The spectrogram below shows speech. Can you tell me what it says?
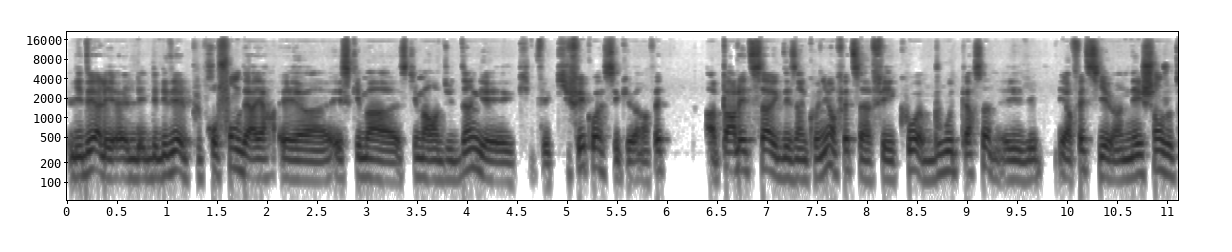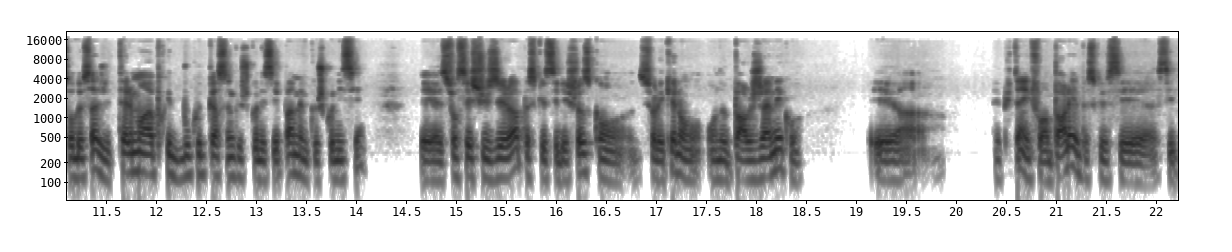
l'idée, elle est, l'idée, elle est plus profonde derrière. Et, euh, et ce qui m'a, ce qui m'a rendu dingue et qui me fait kiffer, quoi, c'est que en fait, à parler de ça avec des inconnus, en fait, ça a fait écho à beaucoup de personnes. Et, et en fait, s'il y a eu un échange autour de ça, j'ai tellement appris de beaucoup de personnes que je connaissais pas, même que je connaissais et sur ces sujets-là parce que c'est des choses qu'on, sur lesquelles on, ne parle jamais quoi. Et, euh, et, putain, il faut en parler parce que c'est c'est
